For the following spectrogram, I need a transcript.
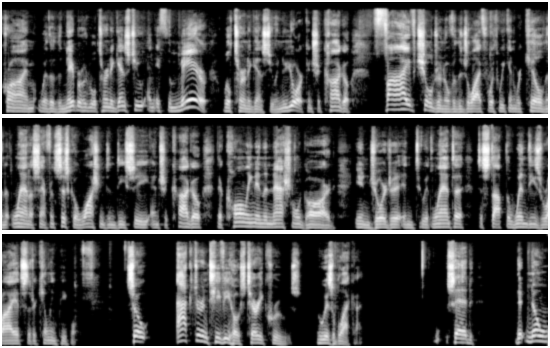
crime whether the neighborhood will turn against you and if the mayor will turn against you in New York and Chicago. Five children over the July 4th weekend were killed in Atlanta, San Francisco, Washington, D.C., and Chicago. They're calling in the National Guard in Georgia into Atlanta to stop the Wendy's riots that are killing people. So, actor and TV host Terry Crews, who is a black guy, said that no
